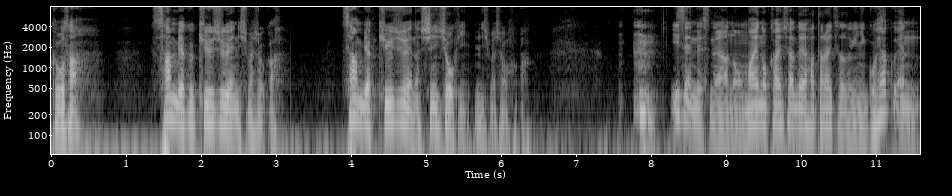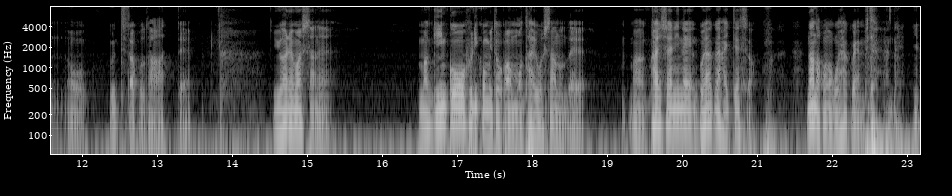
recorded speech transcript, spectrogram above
久保さん、390円にしましょうか。390円の新商品にしましょう。以前ですね、あの、前の会社で働いてた時に500円を売ってたことがあって、言われましたね。まあ、銀行振込とかも対応したので、まあ、会社にね、500円入ってんすよ。なんだこの500円みたいなね。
